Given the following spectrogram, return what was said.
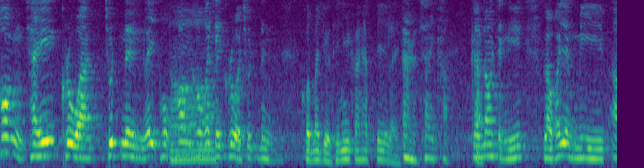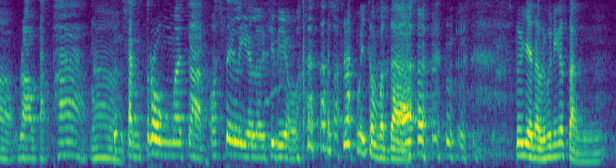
ห้องใช้ครัวชุดหนึ่งและอีกหกห้องอ๋อเขาก็ใช้ครัวชุดหนึ่งคนมาอยู่ที่นี่ก็แฮปปี้เลยอ่าใช่ครับครัแล้บวนอกจากนี้เราก็ยังมีเอ่อราวตักผ้าอ่าซึ่งสั่งตรงมาจากออสเตรเลียเลยทีเดียวจ้าไม่ธรรมดาตู้เย็นอะไรพวกนี้ก็สั่งอ่า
